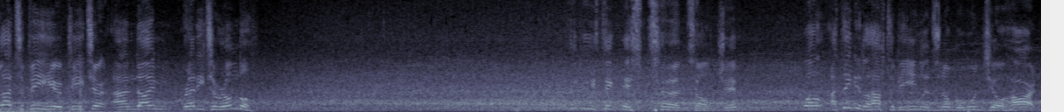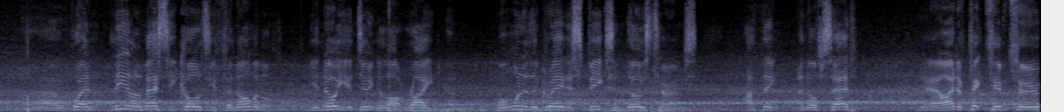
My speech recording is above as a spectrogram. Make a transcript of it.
Glad to be here, Peter, and I'm ready to rumble. Who do you think this turns on, Jim? Well, I think it'll have to be England's number one, Joe Hart. Uh, when Lionel Messi calls you phenomenal, you know you're doing a lot right. And when one of the greatest speaks in those terms, I think enough said. Yeah, I'd have picked him too.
